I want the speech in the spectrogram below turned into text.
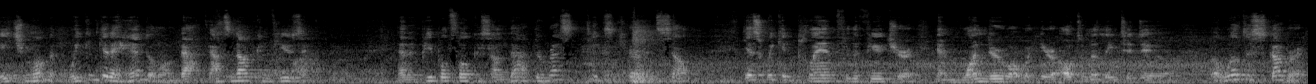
each moment, we can get a handle on that. That's not confusing. And if people focus on that, the rest takes care of itself. Yes, we can plan for the future and wonder what we're here ultimately to do, but we'll discover it.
